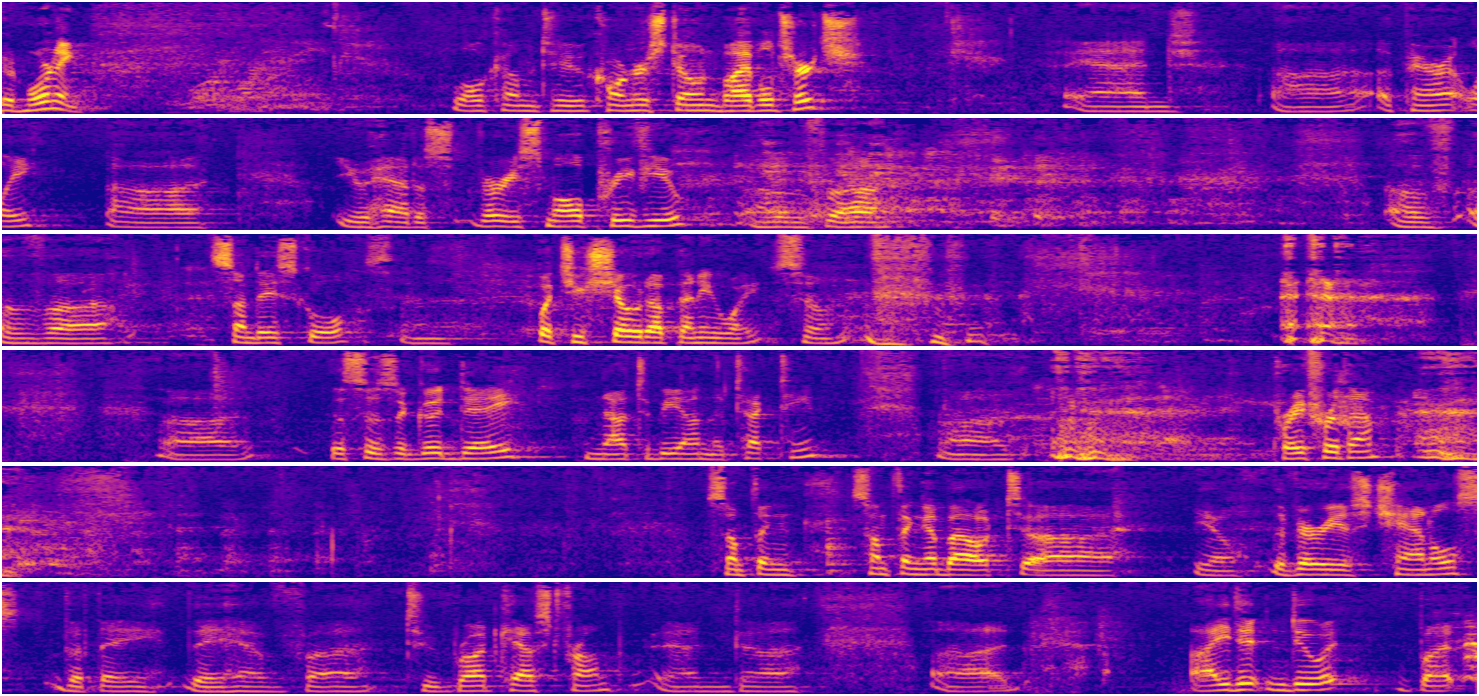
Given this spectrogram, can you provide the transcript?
Good morning. Welcome to Cornerstone Bible Church. And uh, apparently, uh, you had a very small preview of, uh, of, of uh, Sunday school, and, but you showed up anyway, so. Uh, this is a good day not to be on the tech team. Uh, pray for them. something, something about uh, you know the various channels that they they have uh, to broadcast from, and uh, uh, I didn't do it, but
